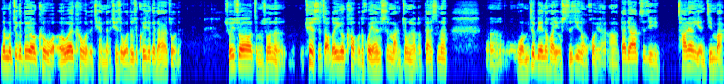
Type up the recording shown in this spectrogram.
那么这个都要扣我额外扣我的钱的。其实我都是亏着给大家做的。所以说怎么说呢？确实找到一个靠谱的货源是蛮重要的。但是呢，呃，我们这边的话有十几种货源啊，大家自己擦亮眼睛吧，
